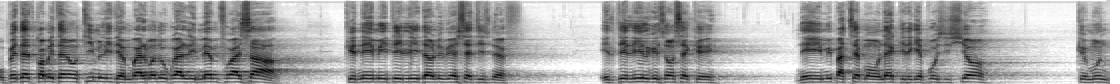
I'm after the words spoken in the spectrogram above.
Ou peut-être comme étant un team leader. Je vais demander lire même phrase ça que Néhémie lit dans le verset 19. Il te lit, la raison c'est que Néhémie pas tellement honnête, qui a une position que mon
